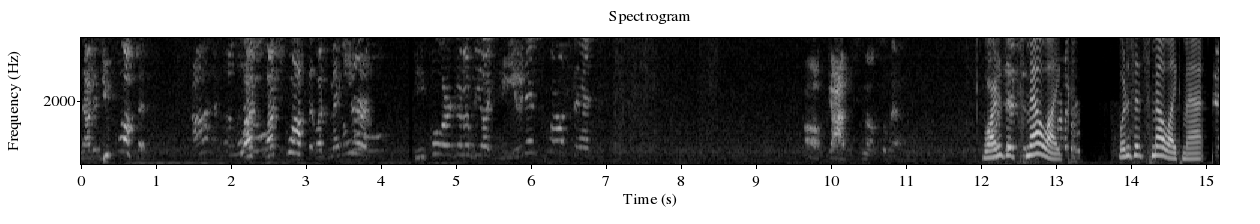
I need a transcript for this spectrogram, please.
Now, did you fluff it? Uh, Let's let's fluff it. Let's make sure. little. People are gonna be like, "You didn't fluff it." Oh God, it smells so bad. Why Oh, does it smell like? incredible. What does it smell like, Matt? Yeah,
